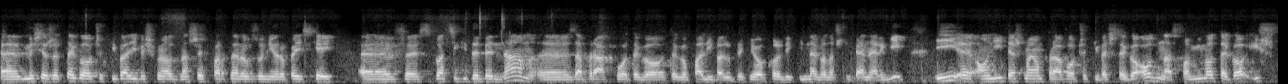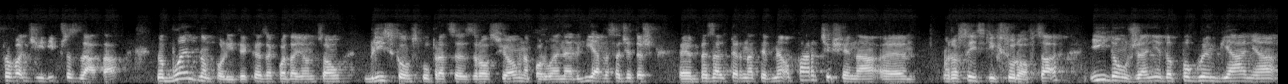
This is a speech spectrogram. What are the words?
E, myślę, że tego oczekiwalibyśmy od naszych partnerów z Unii Europejskiej e, w sytuacji, gdyby nam zabrakło tego, tego paliwa lub jakiegokolwiek innego nośnika energii i oni też mają prawo oczekiwać tego od nas, pomimo tego, iż prowadzili przez lata no, błędną politykę zakładającą bliską współpracę z Rosją na polu energii, a w zasadzie też bezalternatywne oparcie się na rosyjskich surowcach i dążenie do pogłębiania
